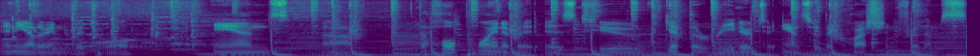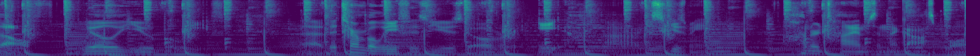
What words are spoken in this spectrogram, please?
any other individual. And um, the whole point of it is to get the reader to answer the question for themselves Will you believe? Uh, the term belief is used over eight, uh, excuse me, hundred times in the gospel,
